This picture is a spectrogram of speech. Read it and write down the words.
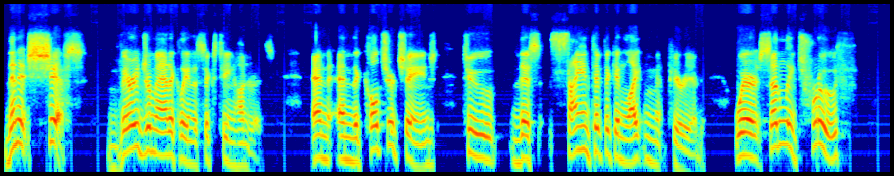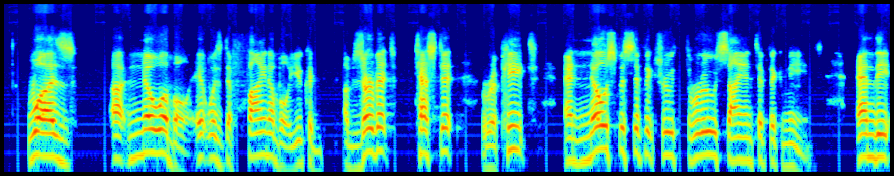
Then it shifts very dramatically in the 1600s. And, and the culture changed to this scientific enlightenment period where suddenly truth was uh, knowable, it was definable. You could observe it, test it, repeat, and know specific truth through scientific means. And the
